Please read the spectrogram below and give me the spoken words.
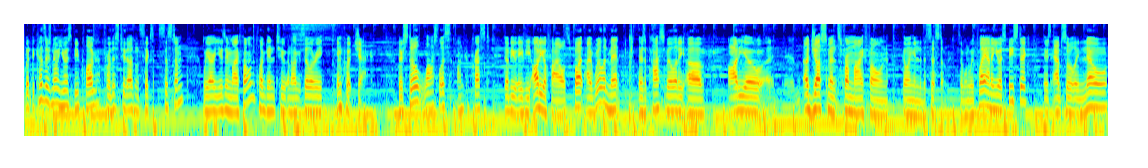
but because there's no USB plug for this 2006 system, we are using my phone plugged into an auxiliary input jack. There's still lossless uncompressed WAV audio files, but I will admit there's a possibility of audio uh, adjustments from my phone going into the system. So when we play on a USB stick, there's absolutely no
